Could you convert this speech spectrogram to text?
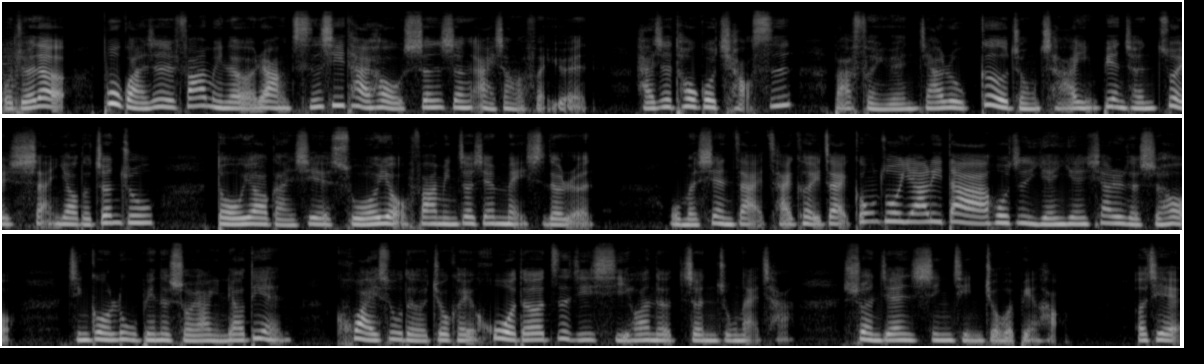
我觉得，不管是发明了让慈禧太后深深爱上了粉圆，还是透过巧思把粉圆加入各种茶饮变成最闪耀的珍珠，都要感谢所有发明这些美食的人。我们现在才可以在工作压力大或是炎炎夏日的时候，经过路边的手摇饮料店。快速的就可以获得自己喜欢的珍珠奶茶，瞬间心情就会变好。而且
